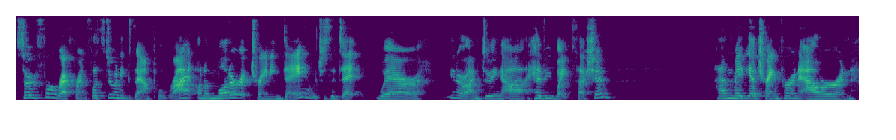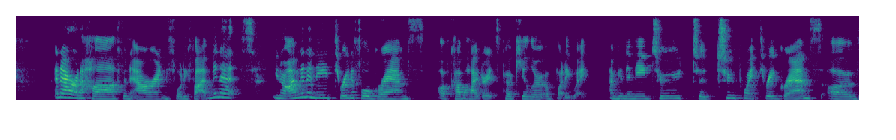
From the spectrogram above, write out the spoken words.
So, for reference, let's do an example, right? On a moderate training day, which is a day where, you know, I'm doing a heavy weight session, and maybe I train for an hour and an hour and a half, an hour and 45 minutes, you know, I'm going to need three to four grams of carbohydrates per kilo of body weight. I'm going to need 2 to 2.3 grams of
